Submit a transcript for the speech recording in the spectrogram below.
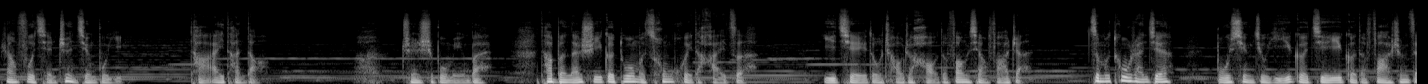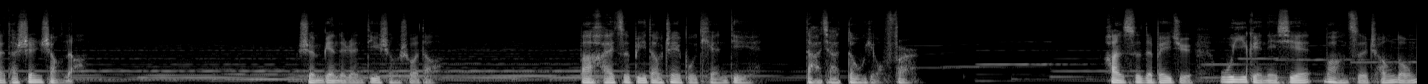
让父亲震惊不已，他哀叹道：“真是不明白，他本来是一个多么聪慧的孩子，一切也都朝着好的方向发展，怎么突然间，不幸就一个接一个的发生在他身上呢？”身边的人低声说道：“把孩子逼到这步田地，大家都有份儿。”汉斯的悲剧无疑给那些望子成龙、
